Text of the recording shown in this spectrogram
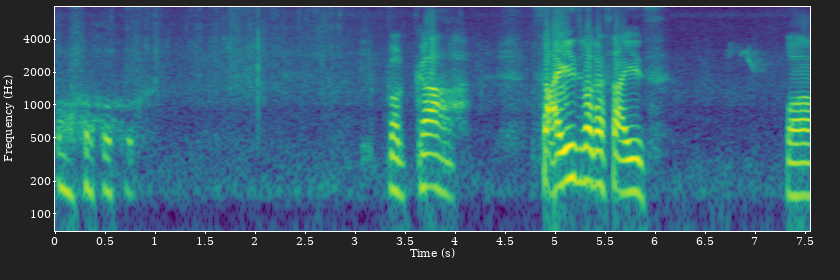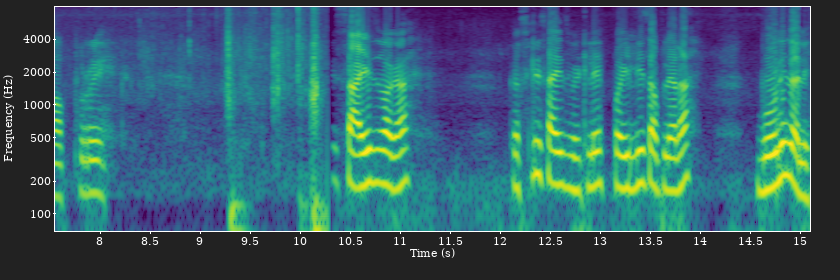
Oh oh, बघा. साईज बघा साईज बापरे. साईज बघा. कसली साईज भेटली? पहिलीच आपल्याला बोणी झाली.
